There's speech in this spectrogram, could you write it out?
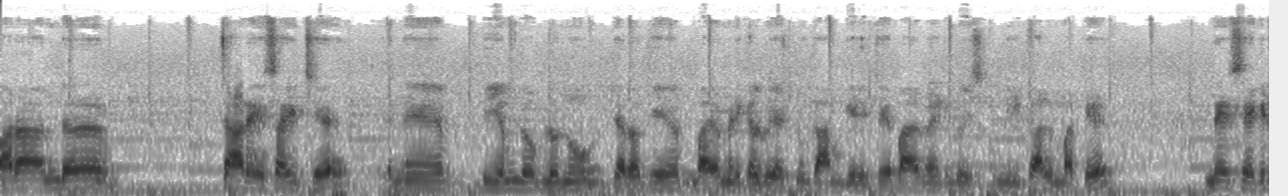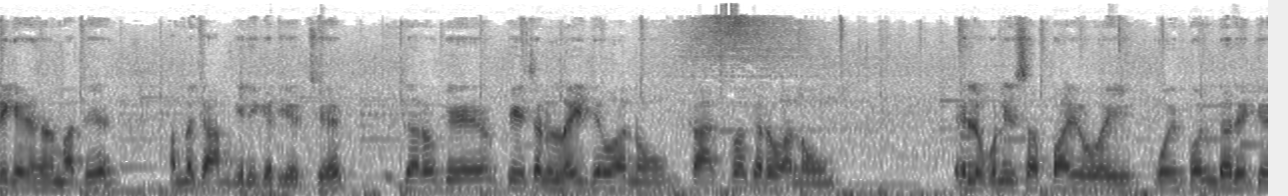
મારા અંદર ચાર એસઆઈ છે. અને બીએમડબ્લ્યુનું, ધારો કે બાયોમેડિકલ વેસ્ટનું કામગીરી છે, બાયોમેડિકલ વેસ્ટ નિકાલ માટે. ને સેગ્રિગેશન માટે અમે કામગીરી કરીએ છીએ. ધારો કે પેશન્ટ લઈ જવાનું, ટ્રાન્સફર કરવાનું, એ લોકોની સફાઈ હોય, કોઈ પણ દરેકે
